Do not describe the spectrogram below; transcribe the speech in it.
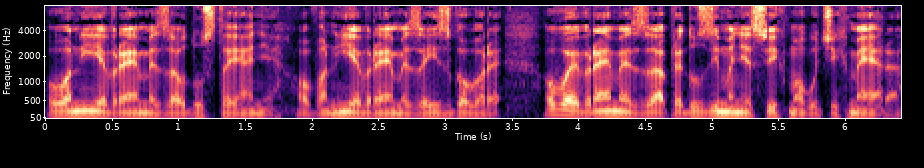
ovo nije vreme za odustajanje, ovo nije vreme za izgovore, ovo je vreme za preduzimanje svih mogućih mera.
